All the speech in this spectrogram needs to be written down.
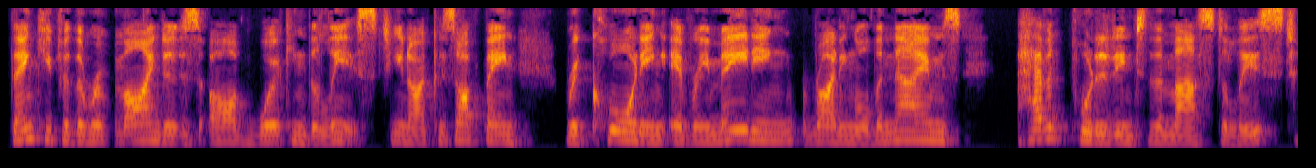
thank you for the reminders of working the list, you know, because I've been recording every meeting, writing all the names, haven't put it into the master list,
